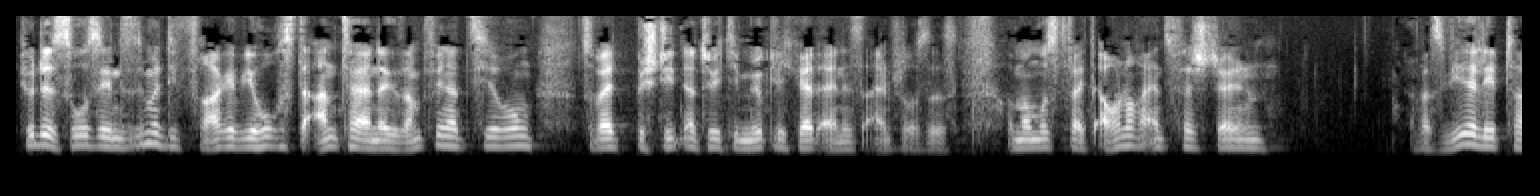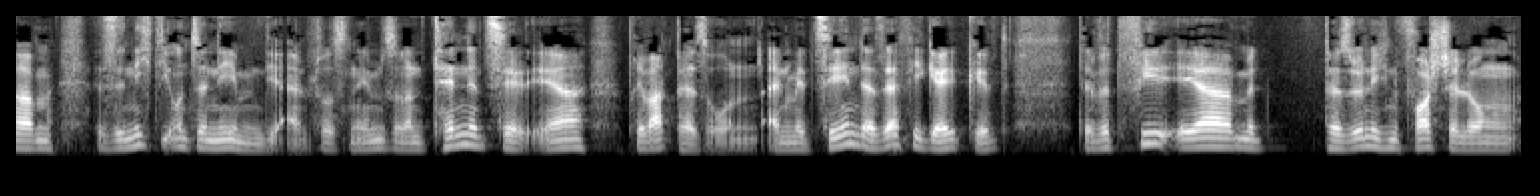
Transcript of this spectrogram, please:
ich würde es so sehen, es ist immer die Frage, wie hoch ist der Anteil an der Gesamtfinanzierung. Soweit besteht natürlich die Möglichkeit eines Einflusses. Und man muss vielleicht auch noch eins feststellen, was wir erlebt haben, es sind nicht die Unternehmen, die Einfluss nehmen, sondern tendenziell eher Privatpersonen. Ein Mäzen, der sehr viel Geld gibt, der wird viel eher mit persönlichen Vorstellungen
